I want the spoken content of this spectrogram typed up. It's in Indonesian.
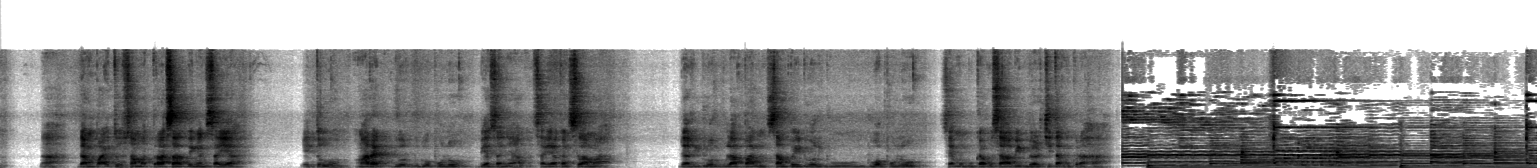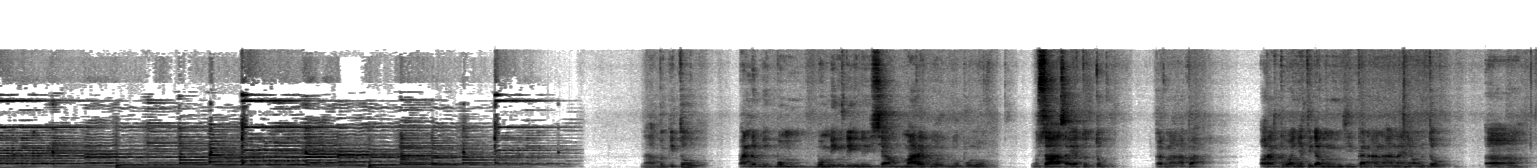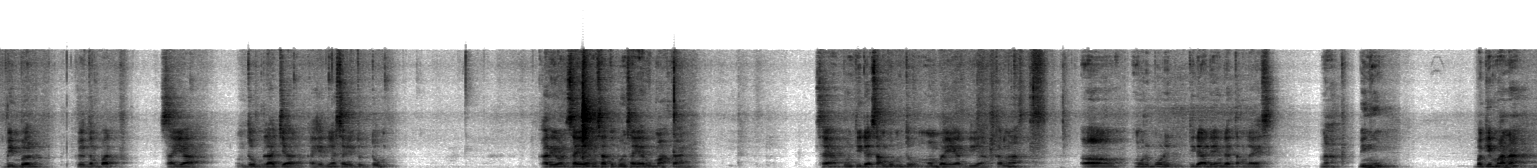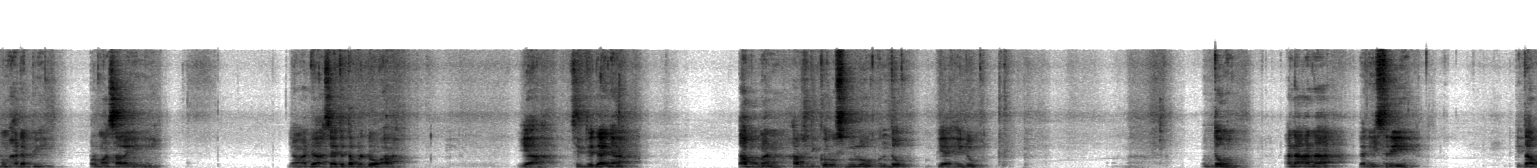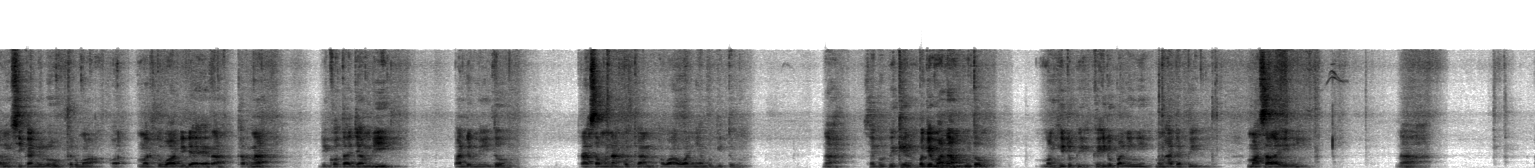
Nah, dampak itu sama terasa dengan saya yaitu Maret 2020 biasanya saya kan selama dari 2008 sampai 2020 saya membuka usaha bimbel Cita Nugraha. Pandemi bom booming di Indonesia Maret 2020, usaha saya tutup karena apa? Orang tuanya tidak mengizinkan anak-anaknya untuk uh, bimbel ke tempat saya untuk belajar. Akhirnya saya tutup. Karyawan saya yang satu pun saya rumahkan. Saya pun tidak sanggup untuk membayar dia karena uh, murid-murid tidak ada yang datang les. Nah bingung. Bagaimana menghadapi permasalahan ini yang ada saya tetap berdoa ya setidaknya tabungan harus dikurus dulu untuk biaya hidup. Untung anak-anak dan istri kita ungsikan dulu ke rumah mertua di daerah karena di kota Jambi pandemi itu terasa menakutkan awal-awalnya begitu. Nah, saya berpikir bagaimana untuk menghidupi kehidupan ini, menghadapi masalah ini. Nah,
